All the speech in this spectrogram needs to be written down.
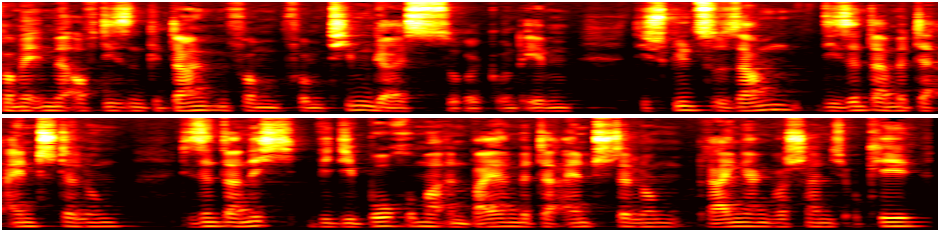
kommen wir immer auf diesen Gedanken vom, vom Teamgeist zurück und eben, die spielen zusammen, die sind da mit der Einstellung, die sind da nicht wie die Bochumer in Bayern mit der Einstellung reingegangen wahrscheinlich, okay,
